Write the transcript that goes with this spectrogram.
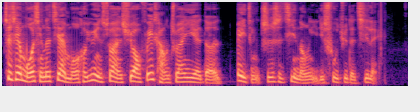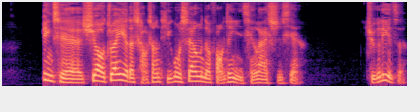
这些模型的建模和运算需要非常专业的背景知识、技能以及数据的积累，并且需要专业的厂商提供相应的仿真引擎来实现。举个例子，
